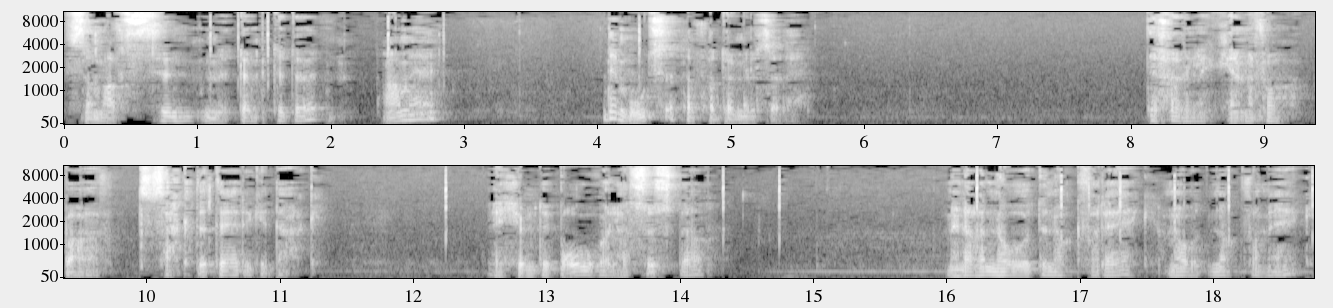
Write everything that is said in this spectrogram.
som av synden er dømt til døden. Amen. Det motsetter fordømmelse, det. Derfor vil jeg gjerne få bare sagt det til deg i dag. Jeg vet ikke om det er bror eller søster, men det er nåde nok for deg, nåde nok for meg.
